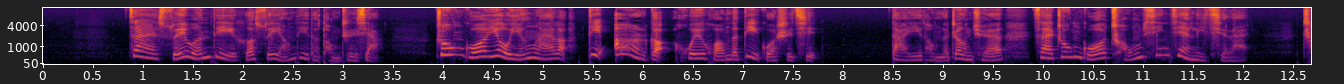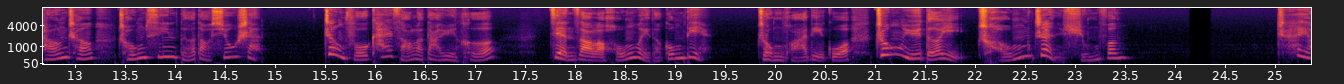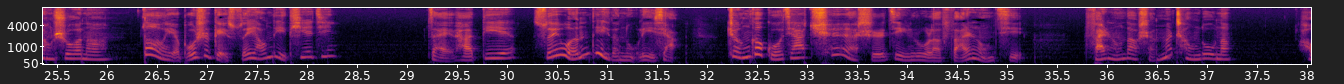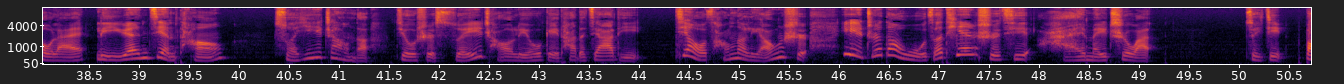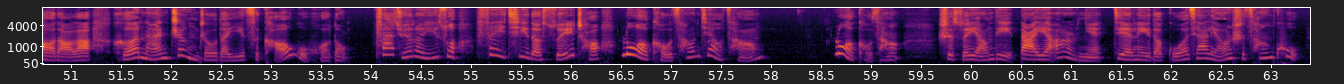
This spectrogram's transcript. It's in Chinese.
在隋文帝和隋炀帝的统治下，中国又迎来了第二个辉煌的帝国时期，大一统的政权在中国重新建立起来。”长城重新得到修缮，政府开凿了大运河，建造了宏伟的宫殿，中华帝国终于得以重振雄风。这样说呢，倒也不是给隋炀帝贴金，在他爹隋文帝的努力下，整个国家确实进入了繁荣期。繁荣到什么程度呢？后来李渊建唐。所依仗的就是隋朝留给他的家底，窖藏的粮食，一直到武则天时期还没吃完。最近报道了河南郑州的一次考古活动，发掘了一座废弃的隋朝洛口仓窖藏。洛口仓是隋炀帝大业二年建立的国家粮食仓库，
